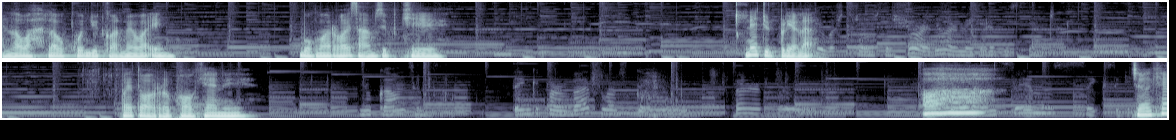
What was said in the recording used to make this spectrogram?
นแล้ววะเราควรหยุดก่อนไหมวะเอง บวกมาร้อยสามสิบ k เนี่ยจุดเปลี่ยนละไปต่อหรือพอแค่นี้ เจอแค่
